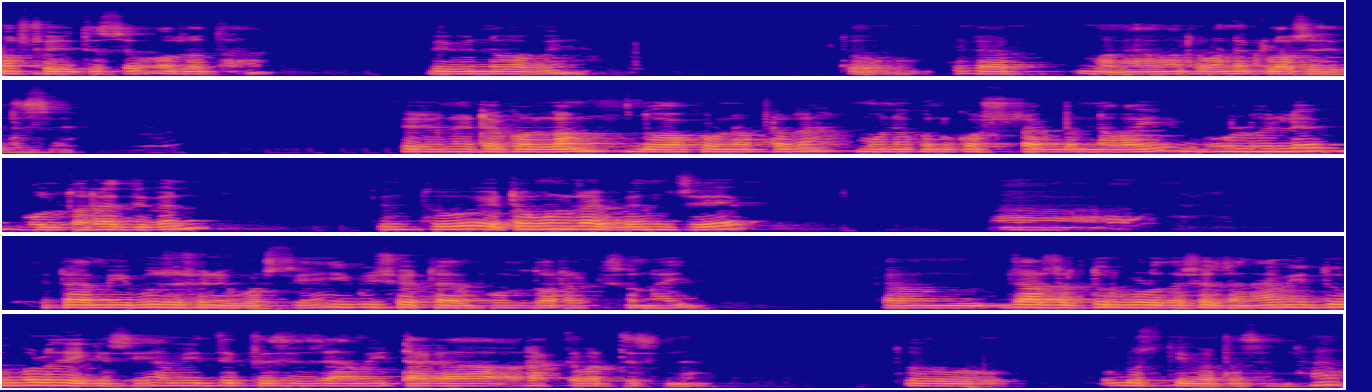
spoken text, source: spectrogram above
নষ্ট হয়ে যেতেছে অযথা বিভিন্নভাবে। তো এটা মানে আমার অনেক লস হয়ে যেতেছে। সেই জন্য এটা করলাম। দোয়া করুন আপনারা। মনে কোনো কষ্ট রাখবেন না ভাই। ভুল হইলে ভুল ধরা দিবেন। কিন্তু এটা মনে রাখবেন যে এটা আমি বুঝে শুনে করছি। এই বিষয়টা ভুল ধরার কিছু নাই। কারণ যার যার দুর্বলতা সে জানে। আমি দুর্বল হয়ে গেছি, আমি দেখতেছি যে আমি টাকা রাখতে পারতেছি না। তো বুঝতেই পারতেছেন হ্যাঁ?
